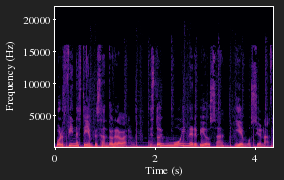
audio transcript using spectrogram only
Por fin estoy empezando a grabar. Estoy muy nerviosa y emocionada.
